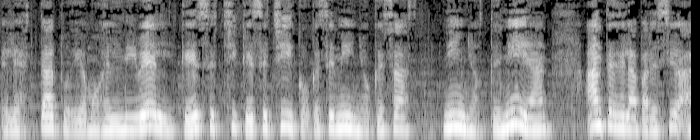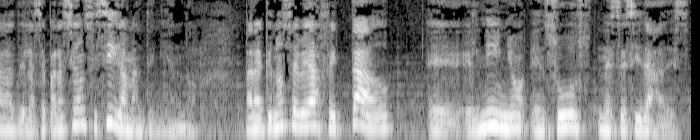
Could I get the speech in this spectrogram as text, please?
el estatus, digamos, el nivel que ese, chico, ese chico, que ese niño, que esos niños tenían antes de la, ah, de la separación se siga manteniendo, para que no se vea afectado eh, el niño en sus necesidades.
